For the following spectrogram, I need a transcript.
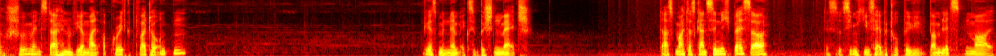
Ist doch schön, wenn es da hin und wieder mal ein Upgrade gibt weiter unten. Wie es mit einem Exhibition-Match. Das macht das Ganze nicht besser. Das ist so ziemlich dieselbe Truppe wie beim letzten Mal.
